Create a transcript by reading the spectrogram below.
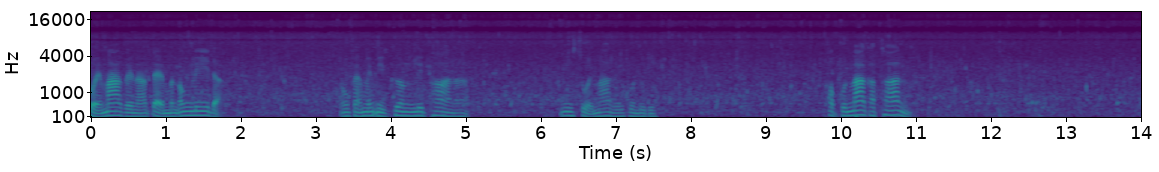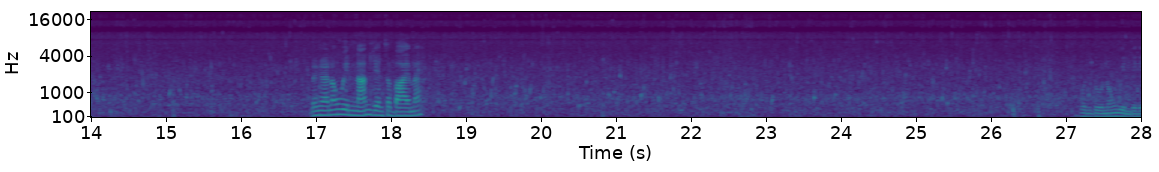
สวยมากเลยนะ แต่มันต้องรีดอะน้องแฟงไม่มีเครื่องรีดผ้านะฮะ นี่สวยมากเลยคนดูดิ ขอบคุณมากครับท่าน เป็นไงน้องวินน้ำเย็นสบายไหมคนดูน้องวินดิ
